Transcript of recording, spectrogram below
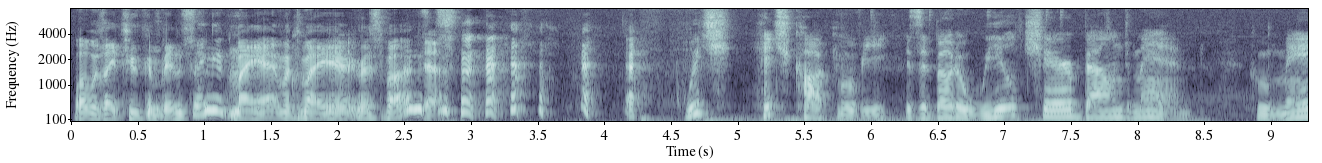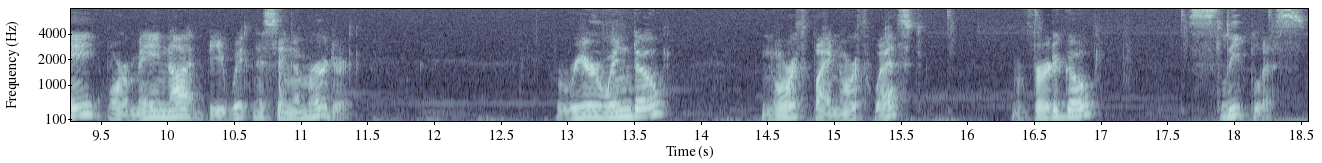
What was I too convincing with my with my response? Yeah. Which Hitchcock movie is about a wheelchair bound man who may or may not be witnessing a murder? Rear Window, North by Northwest, Vertigo, Sleepless.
